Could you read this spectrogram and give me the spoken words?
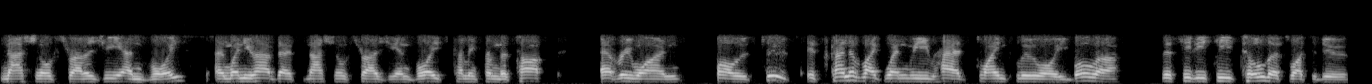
national strategy and voice. And when you have that national strategy and voice coming from the top, everyone follows suit. It's kind of like when we had swine flu or Ebola, the CDC told us what to do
